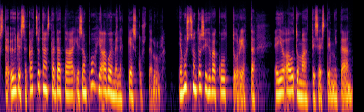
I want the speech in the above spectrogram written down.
sitä yhdessä katsotaan sitä dataa ja se on pohja avoimelle keskustelulle. Ja minusta se on tosi hyvä kulttuuri, että ei ole automaattisesti mitään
